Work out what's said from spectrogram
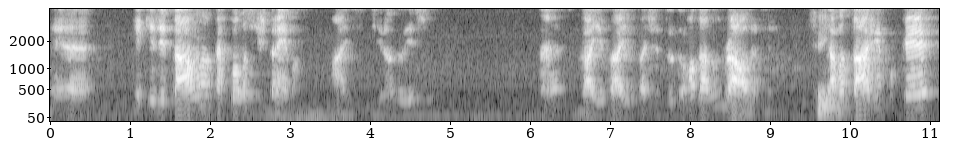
é, requisitar uma performance extrema, mas tirando isso, né, vai, vai, vai ser tudo rodado no browser. Sim. E a vantagem é porque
